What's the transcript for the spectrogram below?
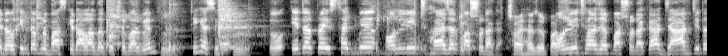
এটাও কিন্তু আপনি বাস্কেট আলাদা করতে পারবেন। ঠিক আছে? তো এটার প্রাইস থাকবে অনলি ছয় হাজার পাঁচশো টাকা। ছয় হাজার পাঁচশো। অনলি ছয় হাজার পাঁচশো টাকা। যার যেটা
